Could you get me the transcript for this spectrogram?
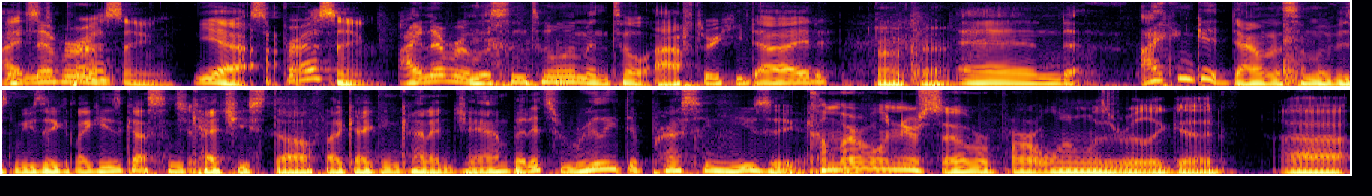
I I It's never. depressing. Yeah. It's depressing. I never listened to him until after he died, Okay. and I can get down to some of his music. Like he's got some catchy stuff. Like I can kind of jam, but it's really depressing music. Come over when you're sober. Part one was really good. Uh,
